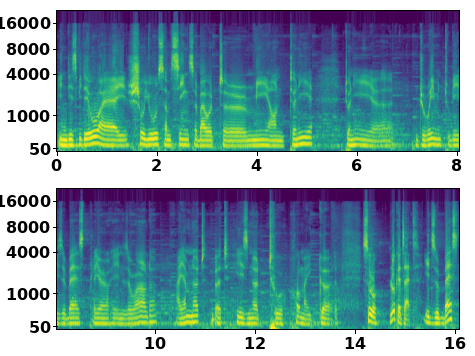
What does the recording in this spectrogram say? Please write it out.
In this video I show you some things about uh, me and Tonny. Tonny uh, dreamed to be the best player in the world. I am not, but he is not too. Oh my god. So, look at that. It's the best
